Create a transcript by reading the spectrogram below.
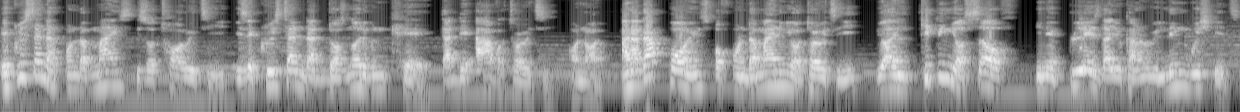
A Christian that undermines his authority is a Christian that does not even care that they have authority or not. And at that point of undermining your authority, you are keeping yourself in a place that you can relinquish it.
